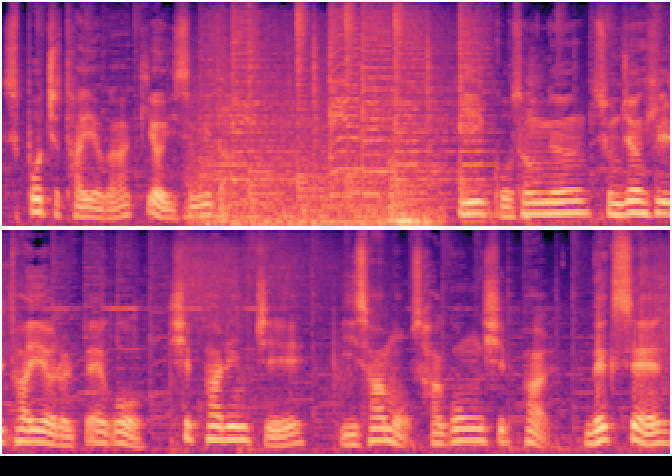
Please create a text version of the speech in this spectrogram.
스포츠 타이어가 끼어 있습니다. 이 고성능 순정 힐 타이어를 빼고 18인치 235 40 18 넥센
